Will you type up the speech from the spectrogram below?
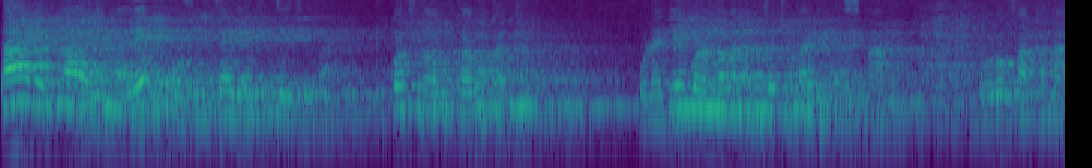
pale pale pale hospitali ya Kitete pale. Tulikuwa tunarukaruka tu, kuna jengo la mama na mtoto pale linasimama, ghorofa kama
